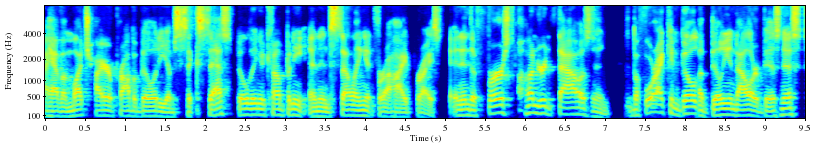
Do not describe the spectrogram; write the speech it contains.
I have a much higher probability of success building a company and then selling it for a high price. And in the first 100,000, before I can build a billion dollar business,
